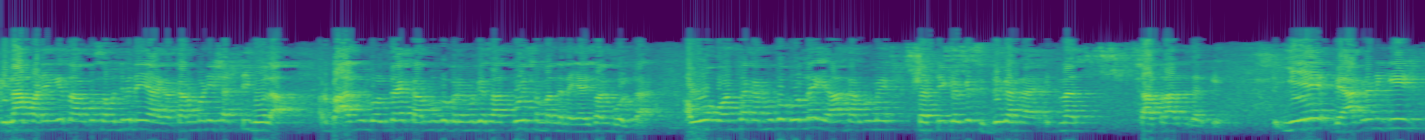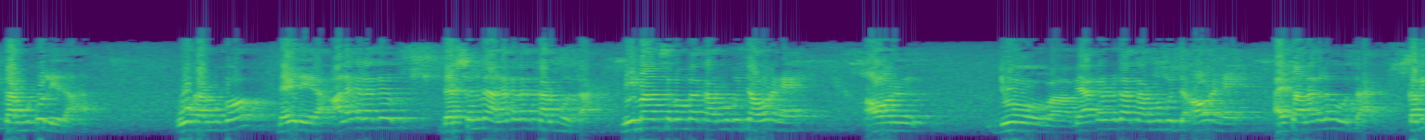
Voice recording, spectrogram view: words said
किताब पढ़ेंगे तो आपको समझ में नहीं आएगा। कर्मणि षष्टि बोला, और बाद में बोलता है, कर्म को ब्रह्म के साथ कोई संबंध नहीं ऐसा भी बोलता है। अब वो कौन सा कर्म को बोल रहा है? यहाँ कर्म में सृष्टि करके सिद्ध कर रहा है, इतना शास्त्रार्थ करके। तो ये व्याकरण के कर्म को ले रहा है। वो कर्म को नहीं ले रहा। अलग अलग दर्शन में अलग अलग कर्म होता है। मीमांसकों का कर्म कुछ और है, और जो व्याकरण का कर्म कुछ और है, ऐसा अलग अलग होता है। कभी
